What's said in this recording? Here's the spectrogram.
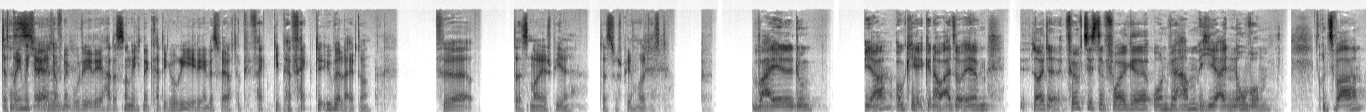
Das, bringt mich eigentlich auf eine gute Idee. Hattest du nicht eine Kategorieidee? Das wäre auch der perfekt, die perfekte Überleitung für das neue Spiel, das du spielen wolltest. Weil du. Ja, okay, genau. Also, ähm, Leute, 50. Folge und wir haben hier ein Novum. Und zwar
